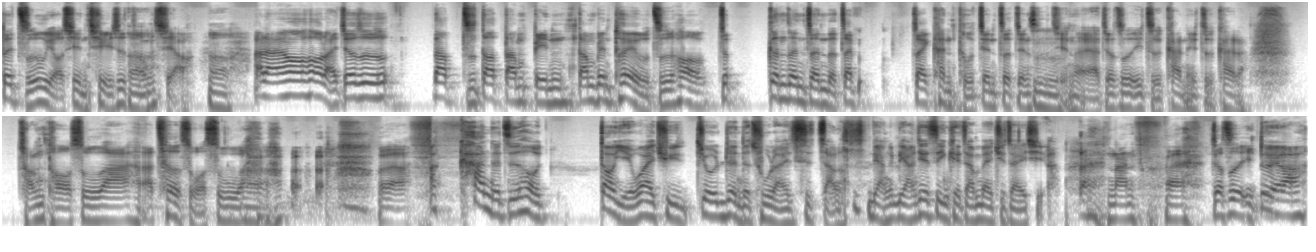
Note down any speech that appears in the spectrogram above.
对植物有兴趣，是从小，啊，然后后来就是到直到当兵，当兵退伍之后，就更认真的在在看图鉴这件事情了呀，就是一直看一直看了，床头书啊啊，厕所书啊，对啊，啊看了之后。到野外去就认得出来是长 两两件事情可以这样 match 在一起啊？哎，难哎，就是一对啊，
